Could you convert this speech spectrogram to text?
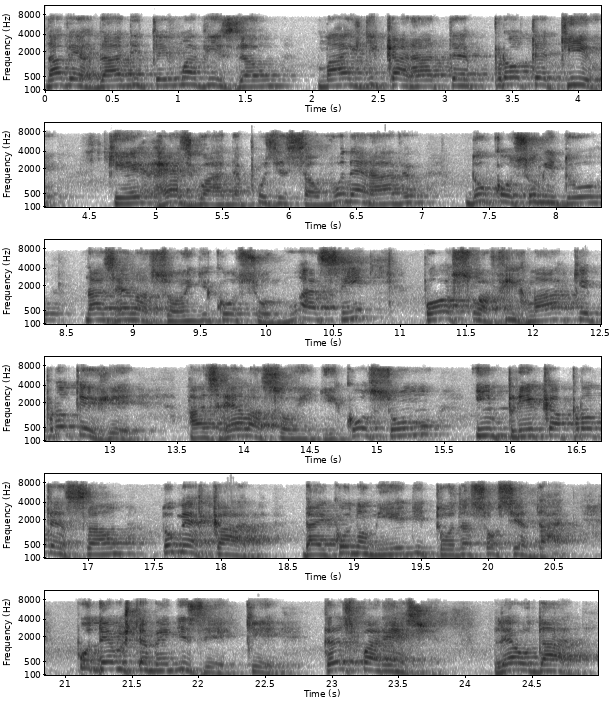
na verdade, tem uma visão mais de caráter protetivo, que resguarda a posição vulnerável do consumidor nas relações de consumo. Assim, posso afirmar que proteger as relações de consumo implica a proteção do mercado, da economia e de toda a sociedade. Podemos também dizer que transparência, lealdade,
